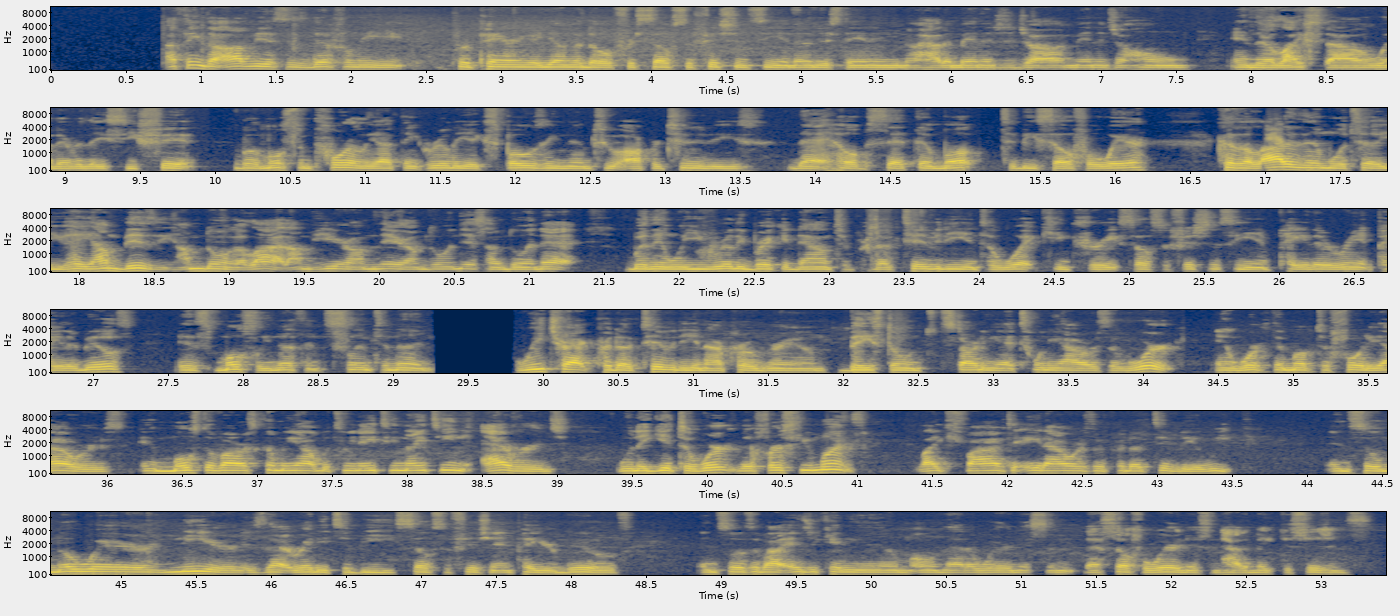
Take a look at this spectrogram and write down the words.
I think the obvious is definitely preparing a young adult for self-sufficiency and understanding, you know, how to manage a job, manage a home, and their lifestyle, whatever they see fit. But most importantly, I think really exposing them to opportunities that help set them up to be self-aware because a lot of them will tell you, "Hey, I'm busy. I'm doing a lot. I'm here. I'm there. I'm doing this. I'm doing that." But then when you really break it down to productivity and to what can create self sufficiency and pay their rent, pay their bills, it's mostly nothing, slim to none. We track productivity in our program based on starting at 20 hours of work and work them up to 40 hours. And most of ours coming out between 18 19 average when they get to work their first few months, like five to eight hours of productivity a week. And so nowhere near is that ready to be self sufficient and pay your bills. And so it's about educating them on that awareness and that self awareness and how to make decisions.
